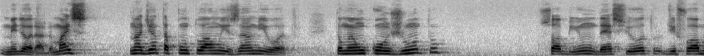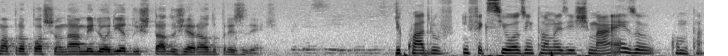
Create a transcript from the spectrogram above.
melhoraram. Mas não adianta pontuar um exame e outro. Então é um conjunto, sobe um, desce outro, de forma a proporcionar a melhoria do estado geral do presidente. De quadro infeccioso, então, não existe mais? Ou como está?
